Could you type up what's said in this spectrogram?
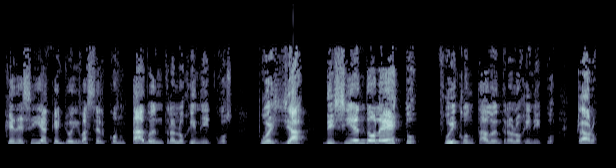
que decía que yo iba a ser contado entre los inicuos. Pues ya, diciéndole esto, fui contado entre los inicuos. Claro,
